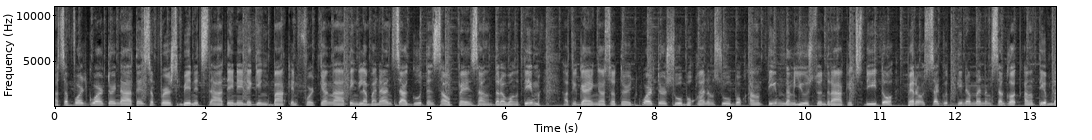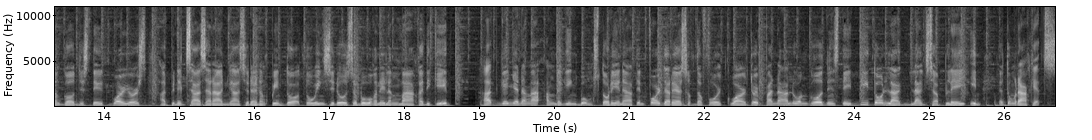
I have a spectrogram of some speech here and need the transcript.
At sa fourth quarter natin, sa first minutes natin ay naging back and forth ang ating labanan sa agutan sa opensa ang dalawang team. At kagaya nga sa third quarter, subok nga ng subok ang team ng Houston Rockets dito. Pero sagot din naman ng sagot ang team ng Golden State Warriors at pinagsasarahan nga sila ng pinto tuwing sinusubukan nilang makadikit. At ganyan na nga ang naging buong storya natin for the rest of the fourth quarter. Panalo ang Golden State dito laglag sa play-in itong Rockets.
